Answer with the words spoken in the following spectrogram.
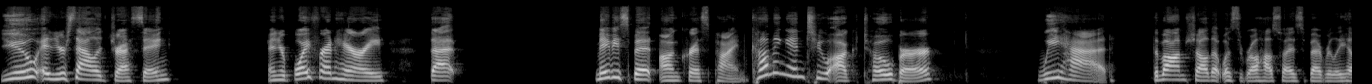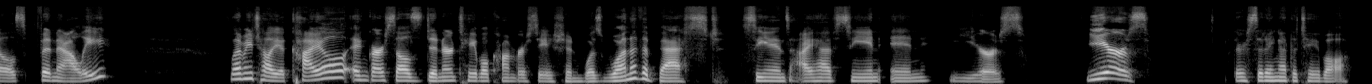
You and your salad dressing and your boyfriend Harry that maybe spit on Chris Pine. Coming into October, we had the bombshell that was the Real Housewives of Beverly Hills finale. Let me tell you, Kyle and Garcelle's dinner table conversation was one of the best scenes I have seen in years. Years. They're sitting at the table.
